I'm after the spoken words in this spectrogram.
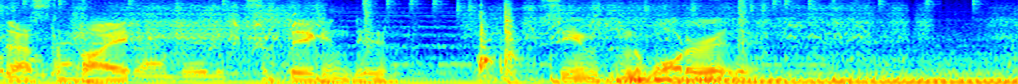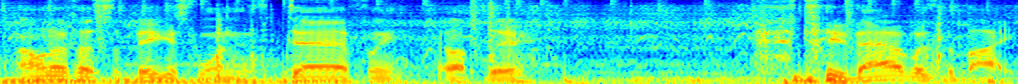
that's the bite. It's a big one, dude. See him in the water right there? I don't know if that's the biggest one. It's definitely up there. Dude, that was the bite.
